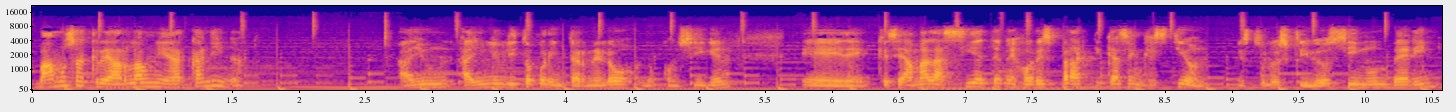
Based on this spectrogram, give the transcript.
vamos a crear la unidad canina. Hay un, hay un librito por internet, lo, lo consiguen, eh, que se llama Las siete mejores prácticas en gestión. Esto lo escribió Simon Bering.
